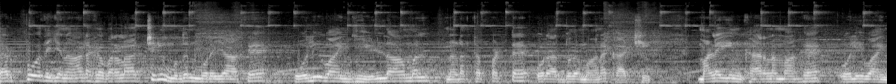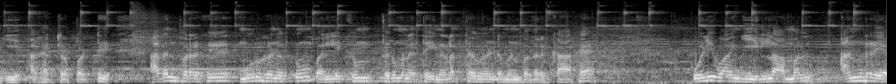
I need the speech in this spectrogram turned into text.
தற்போதைய நாடக வரலாற்றில் முதன்முறையாக ஒலி வாங்கி இல்லாமல் நடத்தப்பட்ட ஒரு அற்புதமான காட்சி. மழையின் காரணமாக ஒலி வாங்கி அகற்றப்பட்டு அதன் பிறகு முருகனுக்கும் வள்ளிக்கும் திருமணத்தை நடத்த வேண்டும் என்பதற்காக ஒளி வாங்கி இல்லாமல் அன்றைய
